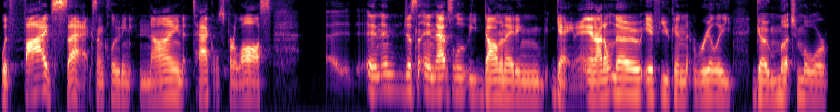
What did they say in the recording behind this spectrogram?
with five sacks, including nine tackles for loss. Uh, and, and just an absolutely dominating game. And I don't know if you can really go much more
